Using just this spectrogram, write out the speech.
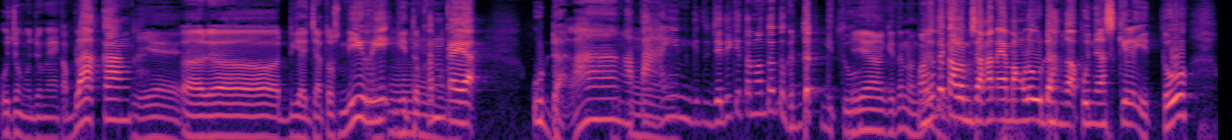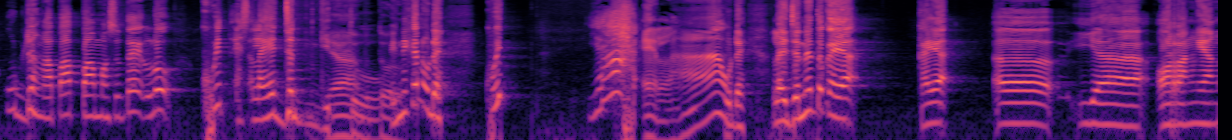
ujung-ujungnya ke belakang, Iya. eh, dia jatuh sendiri gitu kan kayak udahlah ngapain gitu. Jadi kita nonton tuh gedek gitu. Iya, kita nonton. Maksudnya kalau misalkan emang lu udah nggak punya skill itu, udah nggak apa-apa. Maksudnya lu quit as a legend Ya, gitu. betul. Ini kan udah quit. Ya elah, udah legendnya tuh kayak kayak eh ya orang yang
